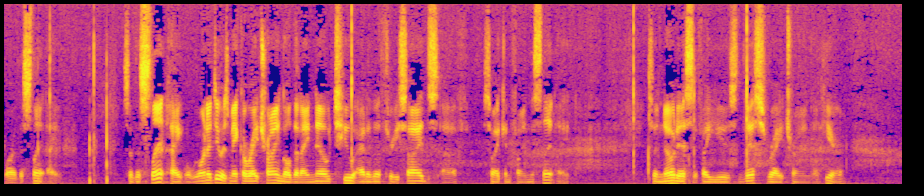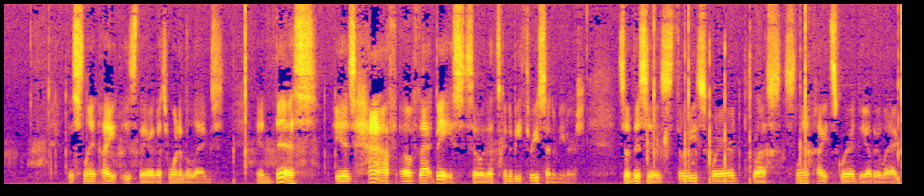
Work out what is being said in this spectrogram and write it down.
or the slant height. So the slant height, what we want to do is make a right triangle that I know two out of the three sides of, so I can find the slant height. So notice if I use this right triangle here, the slant height is there, that's one of the legs. And this is half of that base, so that's going to be 3 centimeters. So this is 3 squared plus slant height squared, the other leg,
